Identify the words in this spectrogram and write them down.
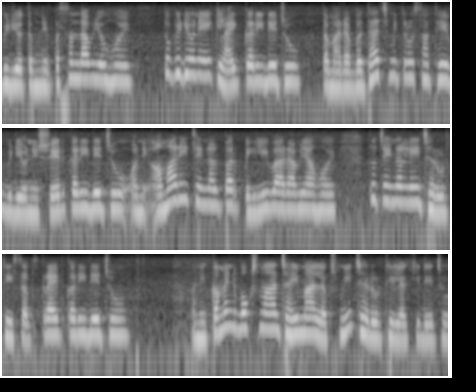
વીડિયો તમને પસંદ આવ્યો હોય તો વિડીયોને એક લાઈક કરી દેજો. તમારા બધા જ મિત્રો સાથે વિડીયોને શેર કરી દેજો અને અમારી ચેનલ પર પહેલી વાર આવ્યા હોય તો ચેનલને જરૂરથી સબસ્ક્રાઈબ કરી દેજો અને કમેન્ટ બોક્સમાં જય મા લક્ષ્મી જરૂરથી લખી દેજો.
